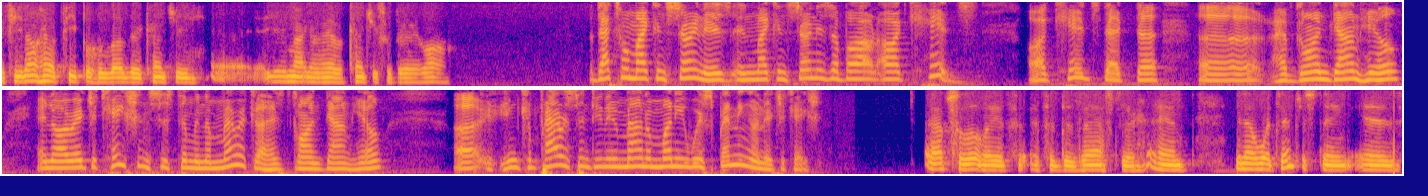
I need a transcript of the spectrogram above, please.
if you don't have people who love their country, uh, you're not going to have a country for very long. That's what my concern is, and my concern is about our kids, our kids that uh, uh, have gone downhill, and our education system in America has gone downhill uh, in comparison to the amount of money we're spending on education. Absolutely, it's it's a disaster. And you know what's interesting is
